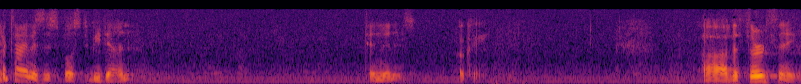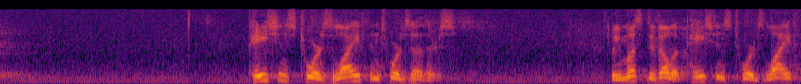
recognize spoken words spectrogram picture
What time is this supposed to be done? Ten minutes? Okay. Uh, the third thing patience towards life and towards others. We must develop patience towards life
